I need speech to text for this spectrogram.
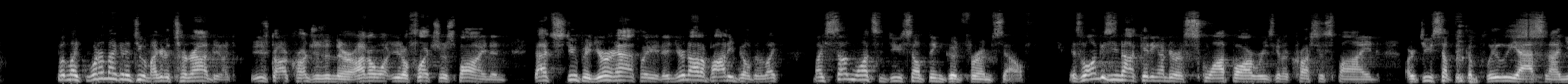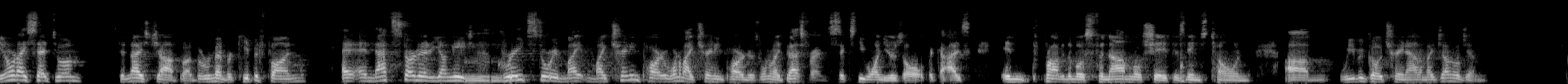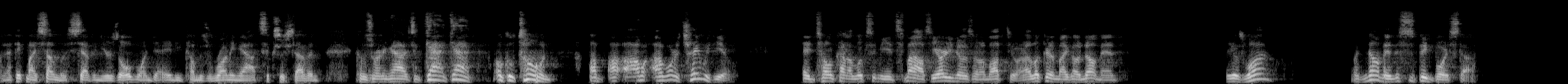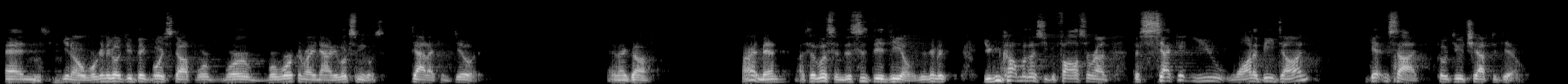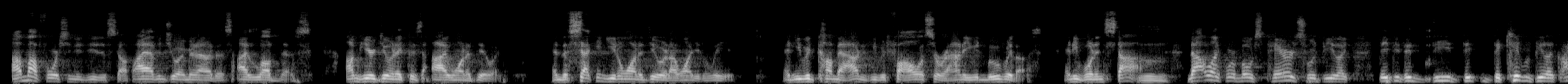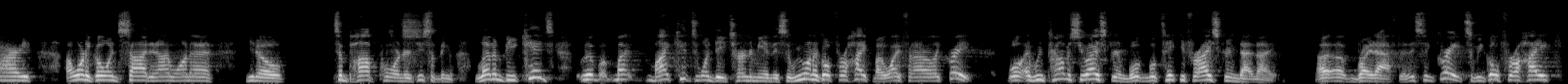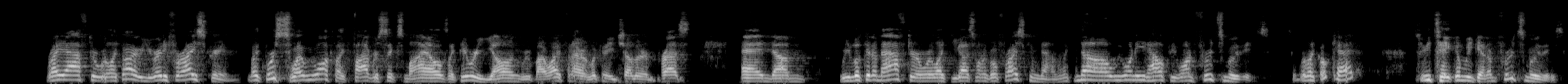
But like, what am I going to do? Am I going to turn around and be like, you just got crunches in there. I don't want you to flex your spine, and that's stupid. You're an athlete, and you're not a bodybuilder." Like, my son wants to do something good for himself. As long as he's not getting under a squat bar where he's going to crush his spine or do something completely asinine. You know what I said to him? I said, "Nice job, bud. But remember, keep it fun." And, and that started at a young age. Mm. Great story. My my training partner, one of my training partners, one of my best friends, 61 years old. The guy's in probably the most phenomenal shape. His name's Tone um, we would go train out of my jungle gym. And I think my son was seven years old one day, and he comes running out, six or seven, comes running out. He's like, Dad, Dad, Uncle Tone, I, I, I want to train with you. And Tone kind of looks at me and smiles. He already knows what I'm up to. And I look at him, I go, No, man. He goes, What? I'm like, no, man, this is big boy stuff. And, mm-hmm. you know, we're going to go do big boy stuff. We're, we're, we're working right now. And he looks at me and goes, Dad, I can do it. And I go, all right, man. I said, listen, this is the deal. You're gonna, you can come with us. You can follow us around. The second you want to be done, get inside. Go do what you have to do. I'm not forcing you to do this stuff. I have enjoyment out of this. I love this. I'm here doing it because I want to do it. And the second you don't want to do it, I want you to leave. And he would come out and he would follow us around. He would move with us and he wouldn't stop. Mm. Not like where most parents would be like, they, the, the, the, kid would be like, all right, I want to go inside and I want to, you know, some popcorn or do something. Let them be kids. My, my kids one day turned to me and they said, We want to go for a hike. My wife and I are like, Great. Well, and we promise you ice cream. We'll, we'll take you for ice cream that night, uh, uh right after. They said, Great. So we go for a hike. Right after, we're like, All right, are you ready for ice cream? Like, we're sweating. We walked like five or six miles. Like, they were young. My wife and I are looking at each other impressed. And um, we look at them after and we're like, You guys want to go for ice cream now? They're like, No, we want to eat healthy. We want fruit smoothies. So we're like, Okay. So we take them, we get them fruit smoothies.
